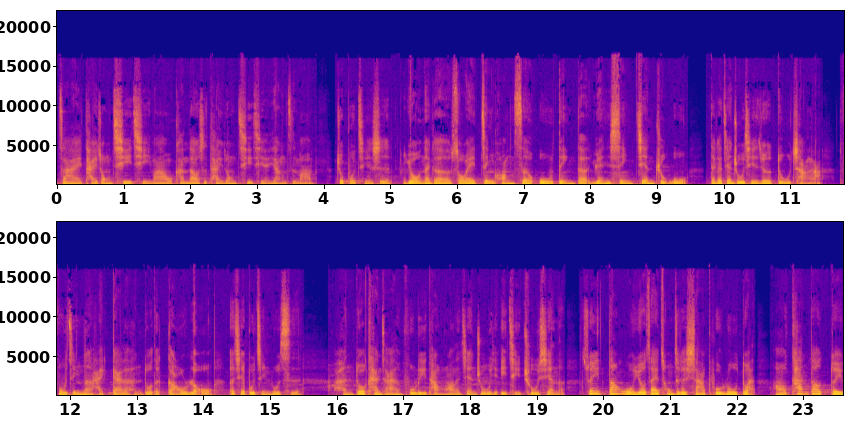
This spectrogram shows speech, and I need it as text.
在台中七期吗？我看到是台中七期的样子吗？就不仅是有那个所谓金黄色屋顶的圆形建筑物，那个建筑物其实就是赌场啦。附近呢还盖了很多的高楼，而且不仅如此，很多看起来很富丽堂皇的建筑物也一起出现了。所以当我又在从这个下坡路段，然后看到对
